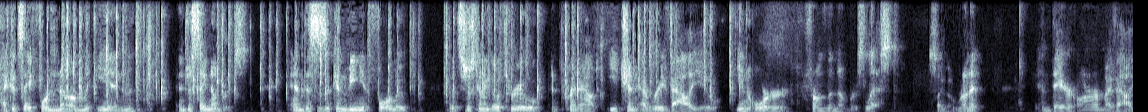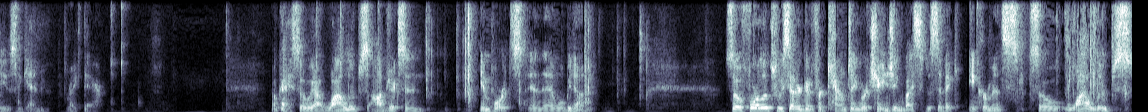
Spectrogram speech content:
I could say for num in and just say numbers. And this is a convenient for loop that's just going to go through and print out each and every value in order from the numbers list. So I go run it, and there are my values again right there. Okay, so we got while loops, objects, and imports, and then we'll be done. So for loops we said are good for counting or changing by specific increments. So while loops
